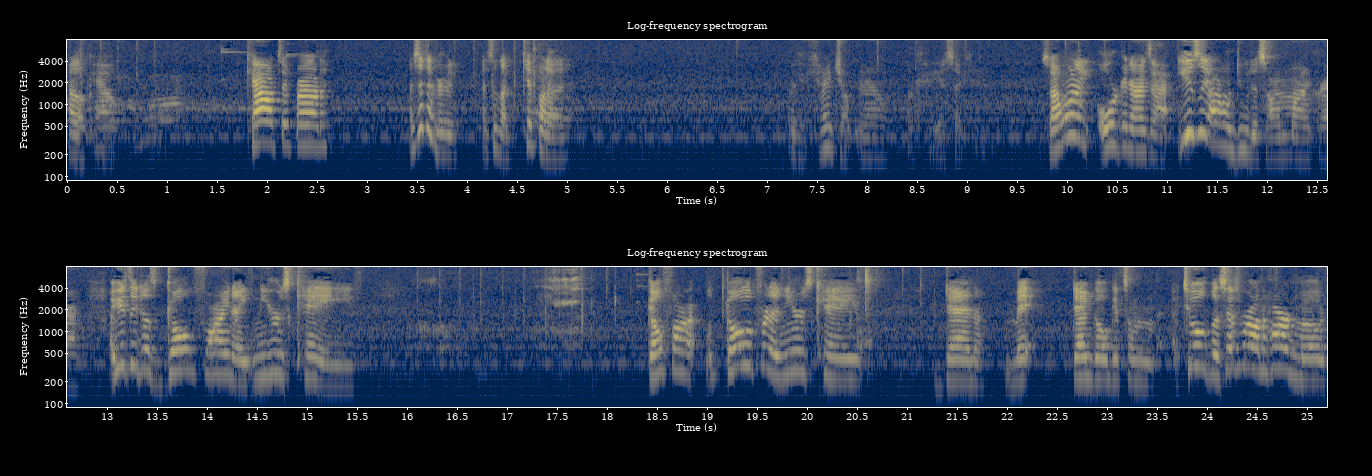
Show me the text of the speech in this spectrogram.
Hello, cow. Cow, Tipperone. I said that I said like tip on it. Okay, can I jump now? Okay, yes I can. So I want to organize that. Usually I don't do this on Minecraft. I usually just go find a nearest cave. Go find, go look for the nearest cave. Then, then go get some tools. But since we're on hard mode,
